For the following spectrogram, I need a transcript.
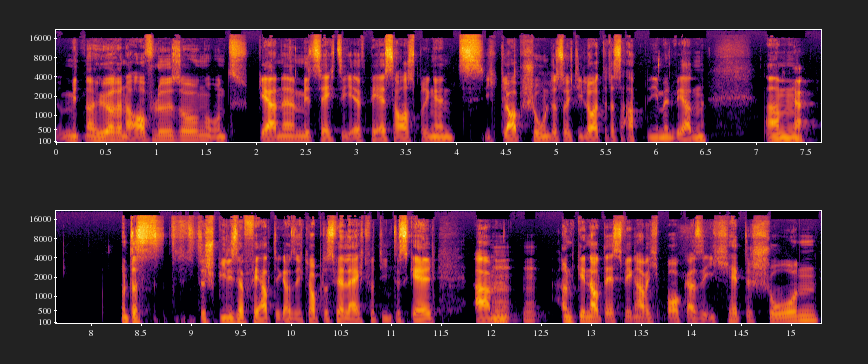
mit einer höheren Auflösung und gerne mit 60 FPS rausbringen. Ich glaube schon, dass euch die Leute das abnehmen werden. Ähm, ja. Und das, das Spiel ist ja fertig. Also ich glaube, das wäre leicht verdientes Geld. Ähm, -mm. Und genau deswegen habe ich Bock. Also ich hätte schon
